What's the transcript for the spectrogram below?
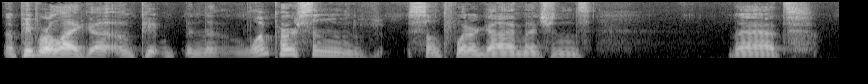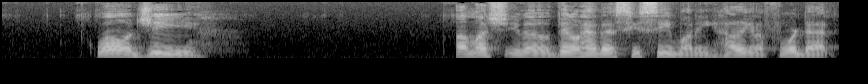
And people are like, uh, pe- one person, some Twitter guy mentions that, well, gee, how much you know they don't have SEC money? How are they going to afford that?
